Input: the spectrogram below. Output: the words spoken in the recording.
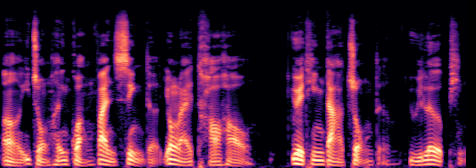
呃一种很广泛性的用来讨好乐听大众的娱乐品。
